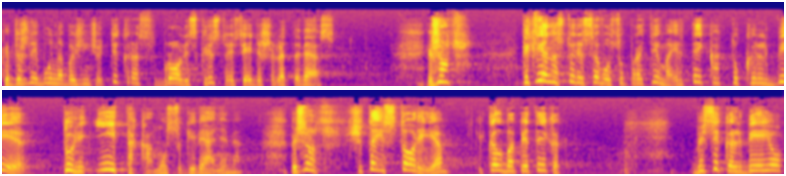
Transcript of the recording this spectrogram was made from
Kaip dažnai būna bažnyčio, tikras brolis Kristoje sėdi šalia tavęs. Ir žinot, kiekvienas turi savo supratimą ir tai, kad tu kalbė, turi įtaką mūsų gyvenime. Bet žinot, šita istorija kalba apie tai, kad visi kalbėjo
